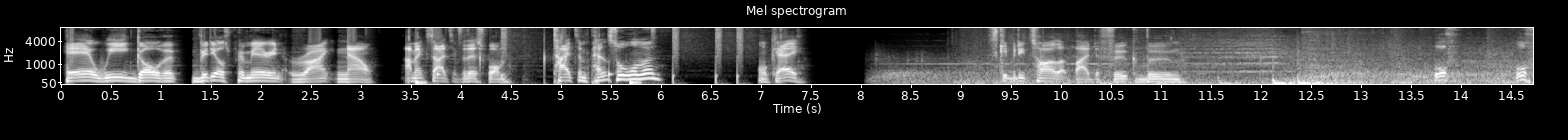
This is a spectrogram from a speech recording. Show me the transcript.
Here we go. The video's premiering right now. I'm excited for this one. Titan Pencil Woman? Okay. Skibidi Toilet by Defuk Boom. Oof. Oof.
